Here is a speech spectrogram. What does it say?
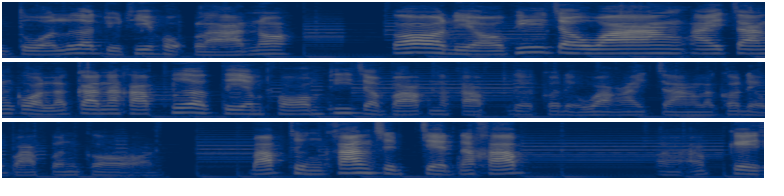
1 ตัวเลือดอยู่ที่ 6 ล้านเนาะ ก็เดี๋ยวพี่จะวางไอจังก่อนแล้วกันนะครับ เพื่อเตรียมพร้อมที่จะบัฟนะครับเดี๋ยวก็เดี๋ยววางไอจังแล้วก็เดี๋ยวบัฟกันก่อนบัฟถึงขั้น 17 นะครับอัปเกรด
